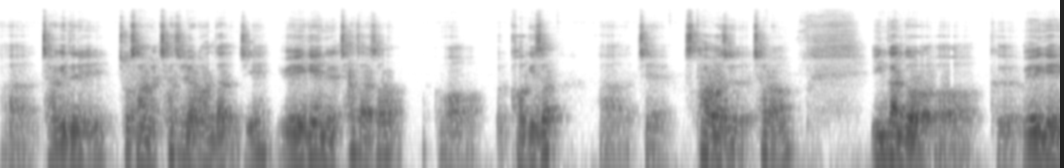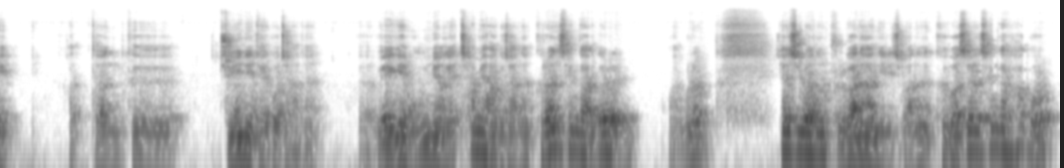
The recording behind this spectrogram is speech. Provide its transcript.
어, 자기들이 조상을 찾으려고 한다든지 외계인을 찾아서 뭐 거기서 어, 이제 스타워즈처럼 인간도 어, 그 외계 어떤 그 주인이 되고자 하는 그 외계 문명에 참여하고자 하는 그런 생각을 어, 물론 현실로는 불가능한 일이지만 그것을 생각하고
